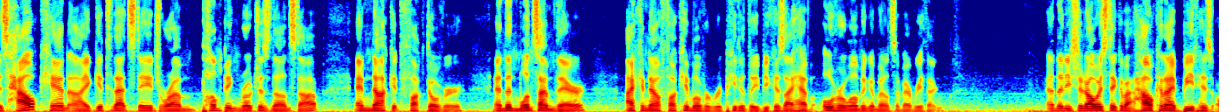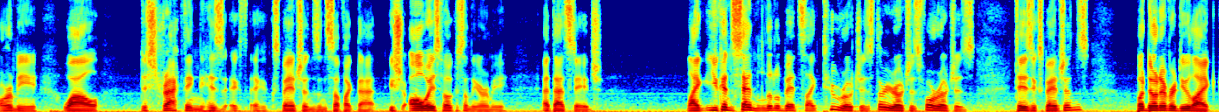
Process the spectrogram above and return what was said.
is how can I get to that stage where I'm pumping roaches nonstop and not get fucked over, and then once I'm there, I can now fuck him over repeatedly because I have overwhelming amounts of everything. And then you should always think about how can I beat his army while distracting his ex expansions and stuff like that. You should always focus on the army at that stage. Like you can send little bits like two roaches, three roaches, four roaches to his expansions, but don't ever do like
